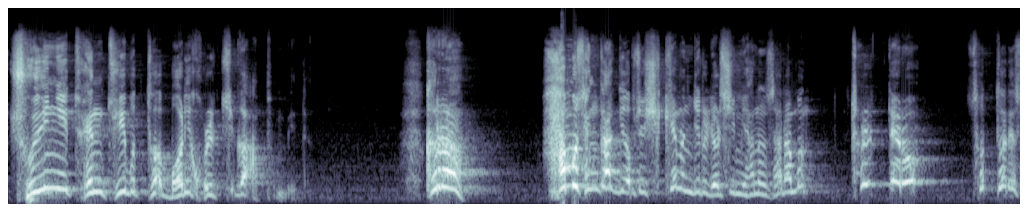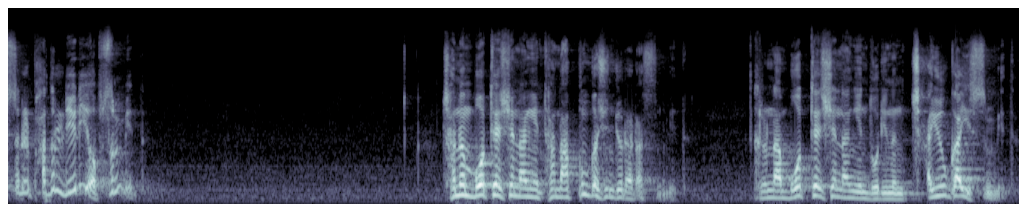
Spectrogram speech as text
주인이 된 뒤부터 머리 골치가 아픕니다. 그러나 아무 생각이 없이 시키는 일을 열심히 하는 사람은 절대로 스트레스를 받을 일이 없습니다. 저는 모태신앙이 다 나쁜 것인 줄 알았습니다. 그러나 모태신앙이 누리는 자유가 있습니다.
